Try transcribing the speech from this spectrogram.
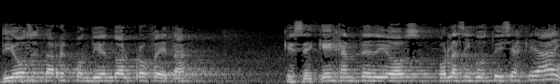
Dios está respondiendo al profeta que se queja ante Dios por las injusticias que hay.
